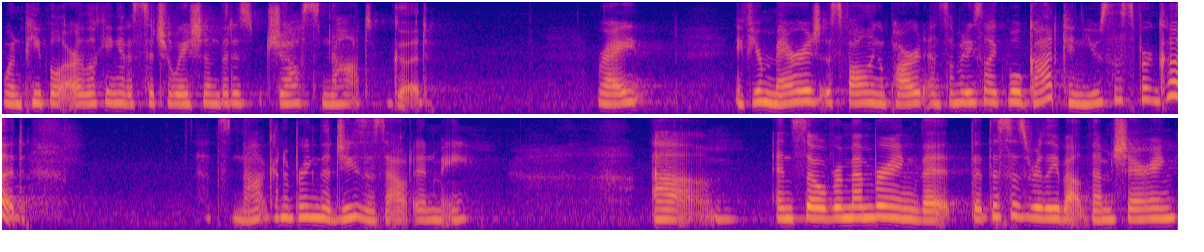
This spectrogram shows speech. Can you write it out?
when people are looking at a situation that is just not good, right? If your marriage is falling apart and somebody's like, well, God can use this for good, that's not going to bring the Jesus out in me. Um, and so remembering that, that this is really about them sharing,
